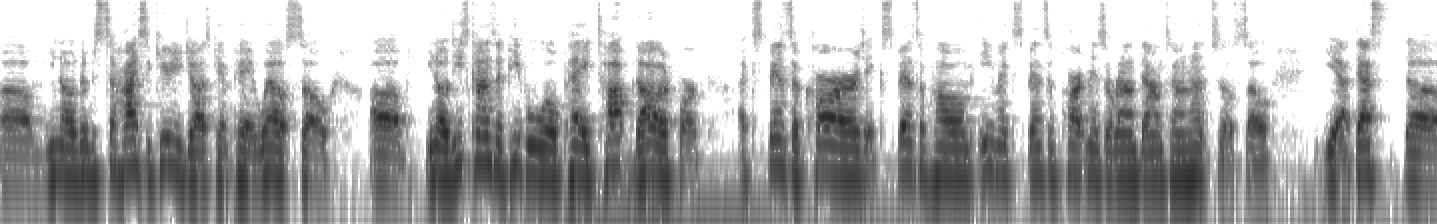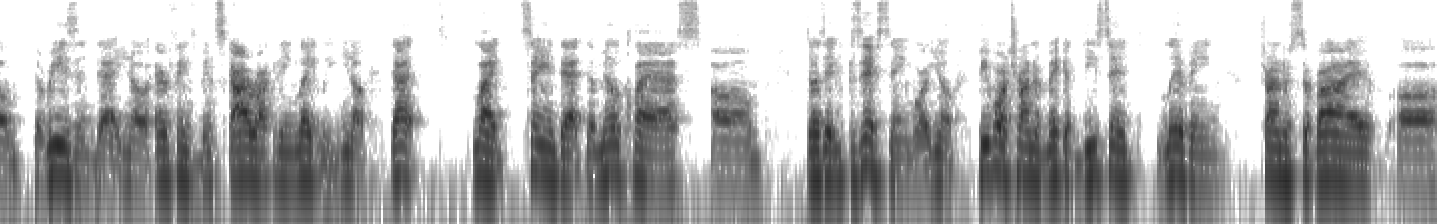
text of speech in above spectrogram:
um, you know, the high security jobs can pay well. So, um, you know, these kinds of people will pay top dollar for expensive cars, expensive home, even expensive apartments around downtown Huntsville. So, yeah, that's the the reason that you know everything's been skyrocketing lately. You know that like saying that the middle class um doesn't exist anymore. You know, people are trying to make a decent living, trying to survive, uh,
